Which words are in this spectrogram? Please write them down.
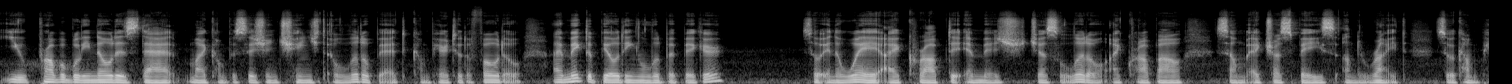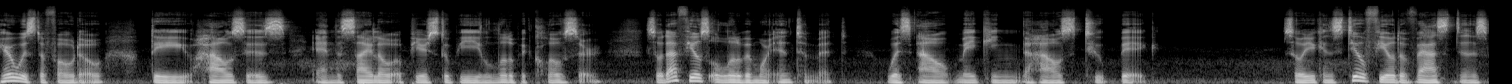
you probably noticed that my composition changed a little bit compared to the photo. I make the building a little bit bigger. So in a way, I crop the image just a little. I crop out some extra space on the right. So compare with the photo, the houses and the silo appears to be a little bit closer. So that feels a little bit more intimate without making the house too big. So you can still feel the vastness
